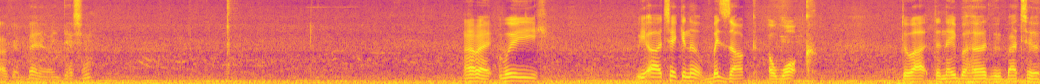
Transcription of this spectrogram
Okay, better like this, huh? All right, we we are taking a bizarre a walk throughout the neighborhood. We're about to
